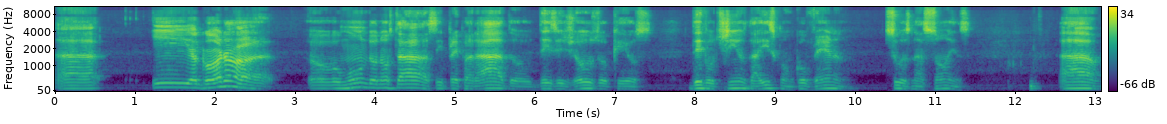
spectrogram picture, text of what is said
Uh, e agora o mundo não está assim preparado, desejoso que os devotinhos da ISKCON governam suas nações. Ah,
